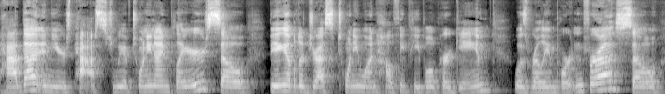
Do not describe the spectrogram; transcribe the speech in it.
had that in years past. We have 29 players. So being able to dress 21 healthy people per game was really important for us. So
